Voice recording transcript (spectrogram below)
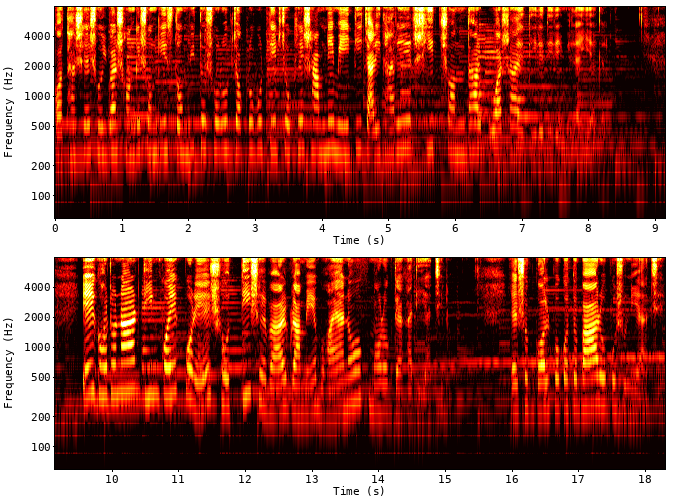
কথা শেষ হইবার সঙ্গে সঙ্গে স্তম্ভিত স্বরূপ চক্রবর্তীর চোখের সামনে মেয়েটি চারিধারের শীত সন্ধ্যার কুয়াশায় ধীরে ধীরে মিলাইয়া গেল। এই ঘটনার দিন কয়েক পরে সত্যি সেবার গ্রামে ভয়ানক মরক দেখা দিয়াছিল। এসব গল্প কতবার অপু শুনিয়াছে।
